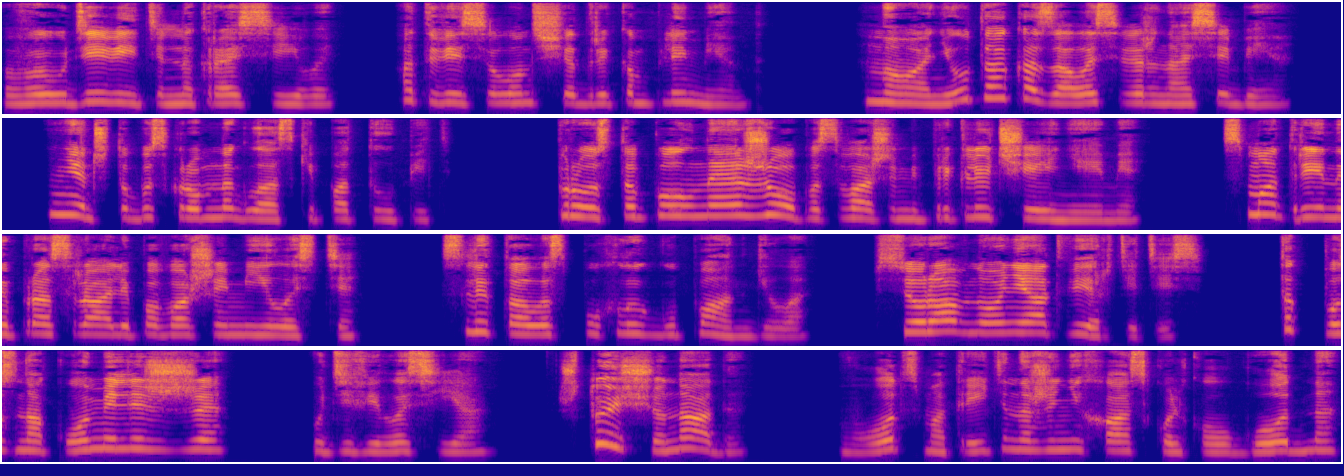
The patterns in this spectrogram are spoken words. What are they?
«Вы удивительно красивый», — отвесил он щедрый комплимент. Но Анюта оказалась верна себе. Нет, чтобы скромно глазки потупить. Просто полная жопа с вашими приключениями. Смотрины просрали по вашей милости, слетала с пухлых губ ангела. «Все равно не отвертитесь». «Так познакомились же», – удивилась я. «Что еще надо?» «Вот, смотрите на жениха сколько угодно».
